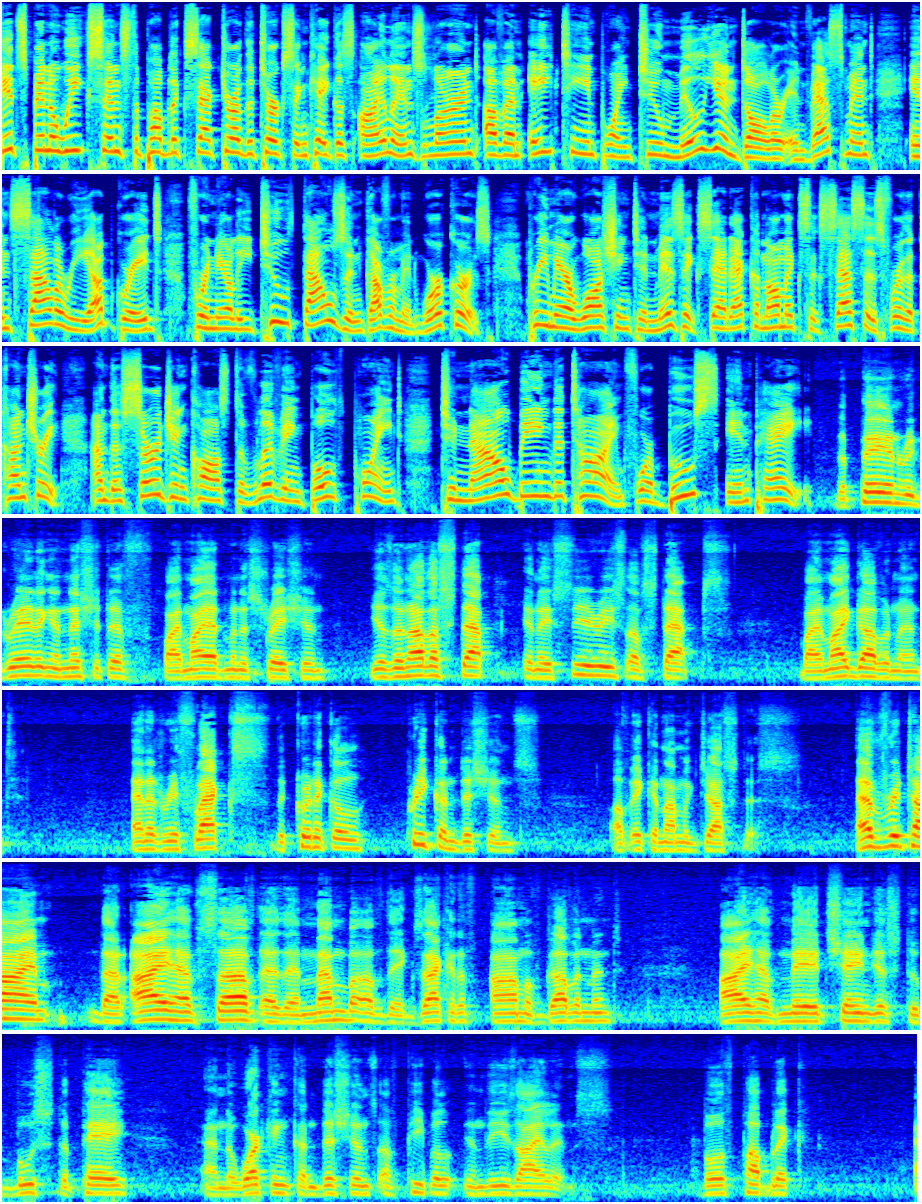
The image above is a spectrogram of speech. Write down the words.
It's been a week since the public sector of the Turks and Caicos Islands learned of an $18.2 million investment in salary upgrades for nearly 2,000 government workers. Premier Washington Misick said economic successes for the country and the surging cost of living both point to now being the time for boosts in pay. The pay and regrading initiative by my administration is another step in a series of steps by my government and it reflects the critical preconditions of economic justice. Every time that I have served as a member of the executive arm of government, I have made changes to boost the pay and the working conditions of people in these islands, both public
